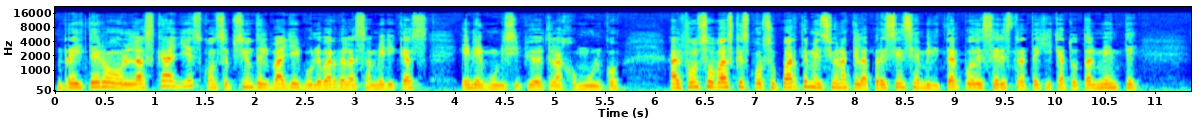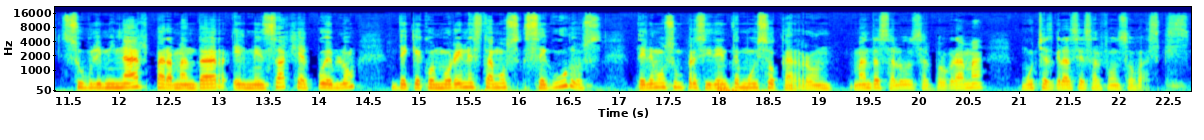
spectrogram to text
Reitero las calles, Concepción del Valle y Boulevard de las Américas en el municipio de Tlajomulco. Alfonso Vázquez, por su parte, menciona que la presencia militar puede ser estratégica totalmente, subliminar para mandar el mensaje al pueblo de que con Morena estamos seguros. Tenemos un presidente muy socarrón. Manda saludos al programa. Muchas gracias, Alfonso Vázquez.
